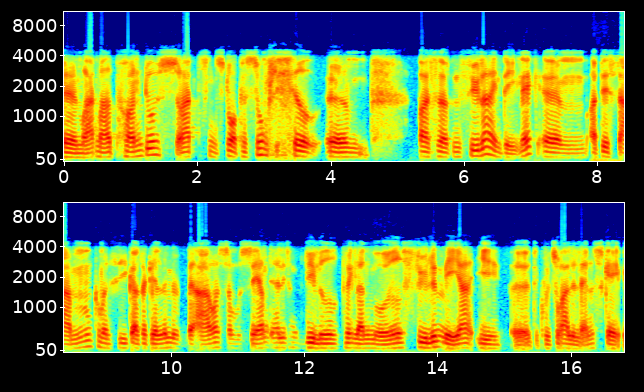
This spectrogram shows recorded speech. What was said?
øh, ret meget pondus, ret sådan stor personlighed, øh, og så den fylder en del, ikke? Øhm, og det samme, kunne man sige, gør sig gældende med, med Aros som museum. Det har ligesom villet på en eller anden måde fylde mere i øh, det kulturelle landskab.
